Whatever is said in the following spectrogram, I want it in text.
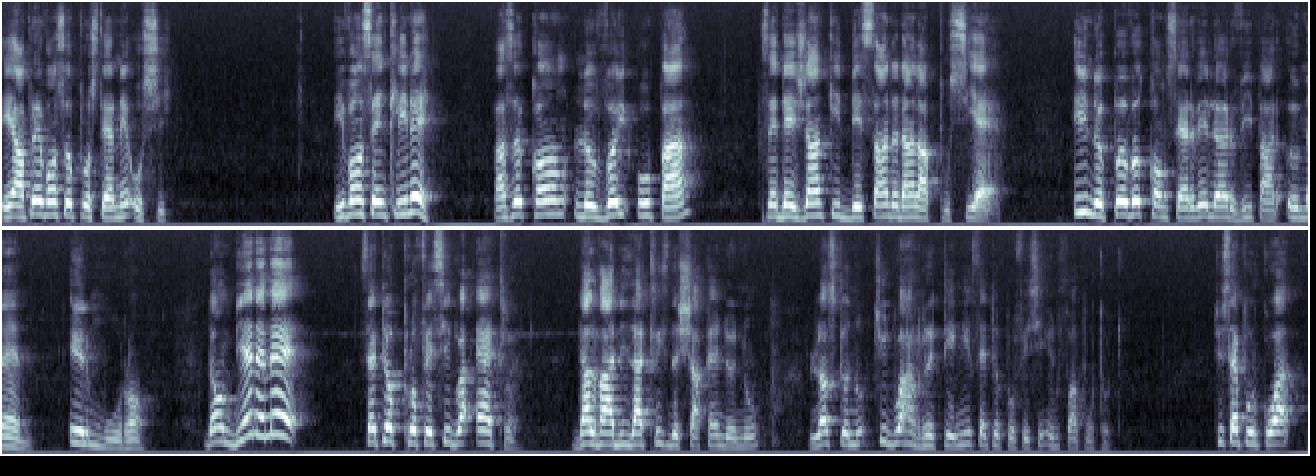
Et après, ils vont se prosterner aussi ils vont s'incliner. Parce qu'on le veuille ou pas, c'est des gens qui descendent dans la poussière. Ils ne peuvent conserver leur vie par eux-mêmes. Ils mourront. Donc, bien aimé, cette prophétie doit être galvanisatrice de chacun de nous lorsque nous, tu dois retenir cette prophétie une fois pour toutes. Tu sais pourquoi?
